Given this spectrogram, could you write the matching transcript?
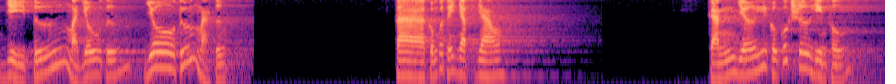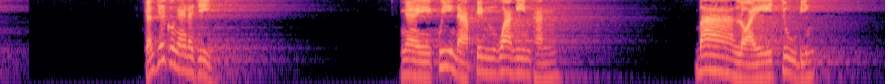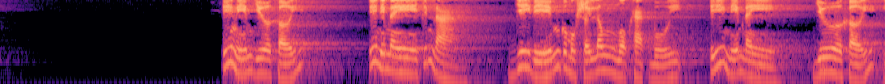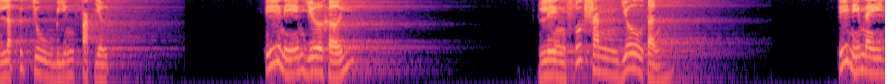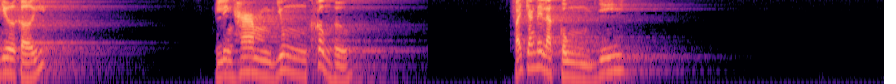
Vì tướng mà vô tướng Vô tướng mà tướng. Ta cũng có thể nhập vào. Cảnh giới của quốc sư hiền thủ. Cảnh giới của Ngài là gì? Ngài quy nạp kinh Hoa Nghiêm Thành. Ba loại chu biến. Ý niệm vừa khởi, Ý niệm này chính là Di điểm của một sợi lông, một hạt bụi. Ý niệm này vừa khởi, lập tức chu biến Pháp giới. Ý niệm vừa khởi Liền xuất sanh vô tận. Ý niệm này vừa khởi, liền ham dung không hữu. Phải chăng đây là cùng di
